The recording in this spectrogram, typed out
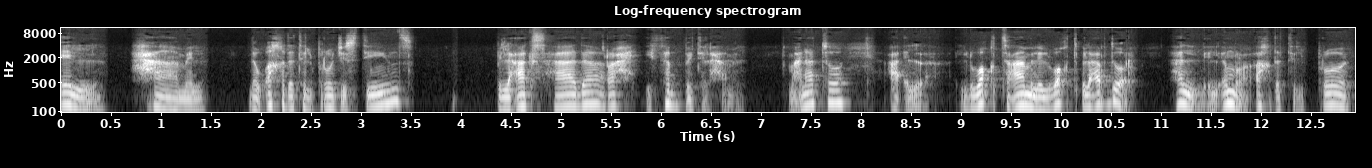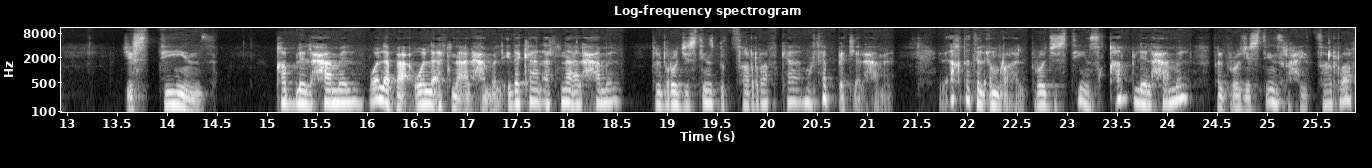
الحامل لو أخذت ال progestins بالعكس هذا راح يثبت الحمل. معناته الوقت عامل الوقت بيلعب دور. هل الامرأة أخذت ال progestins قبل الحمل ولا ولا أثناء الحمل. إذا كان أثناء الحمل فال progestins بتتصرف كمثبت للحمل. إذا أخذت الإمرأة ال progestins قبل الحمل فال progestins راح يتصرف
